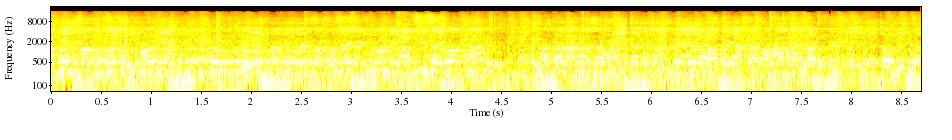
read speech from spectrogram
aquí en San José, California, directamente de San José, California, así se goza, acá la raza bonita de San Pedro, hasta allá hasta Oaxaca, claro que sí, gente bonita.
